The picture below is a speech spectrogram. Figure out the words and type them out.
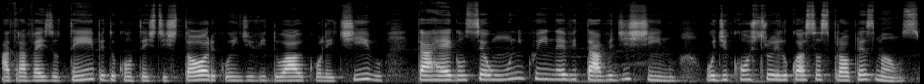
através do tempo e do contexto histórico, individual e coletivo, carregam seu único e inevitável destino, o de construí-lo com as suas próprias mãos.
